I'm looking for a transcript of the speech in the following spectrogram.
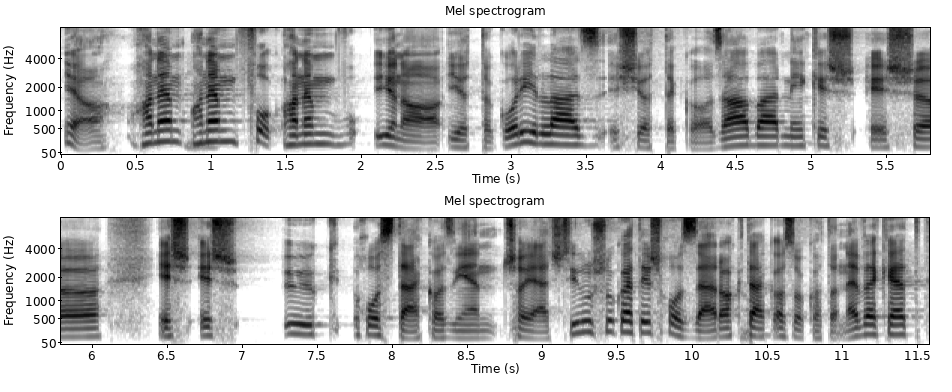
Ja, hanem, hanem, fog, hanem jön a, jött a gorilláz, és jöttek az álbárnék, és, és, és, és, és ők hozták az ilyen saját stílusokat, és hozzárakták azokat a neveket,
